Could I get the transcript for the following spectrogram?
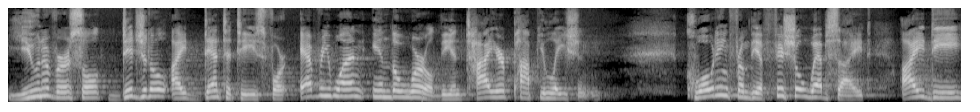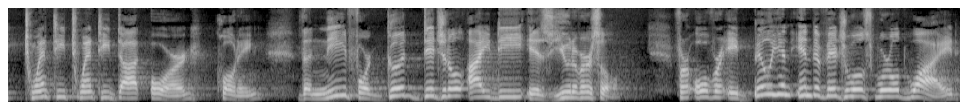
universal digital identities for everyone in the world, the entire population. Quoting from the official website, id2020.org, quoting, the need for good digital ID is universal. For over a billion individuals worldwide,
